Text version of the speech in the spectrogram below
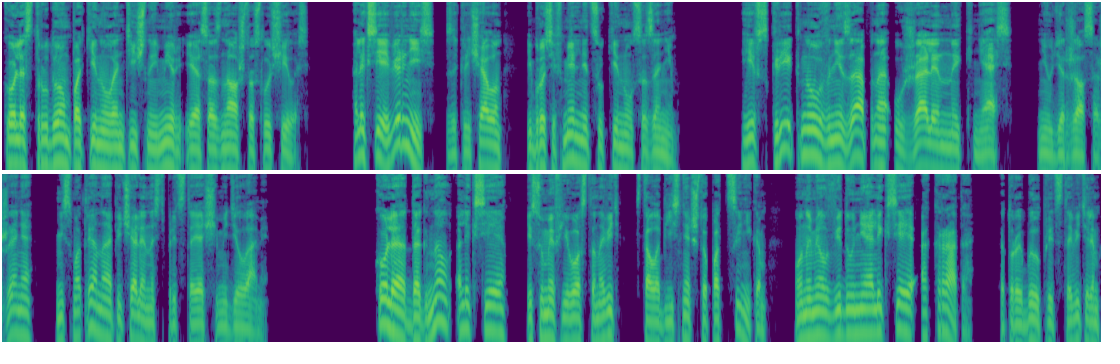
Коля с трудом покинул античный мир и осознал, что случилось. «Алексей, вернись!» — закричал он и, бросив мельницу, кинулся за ним. И вскрикнул внезапно ужаленный князь. Не удержался Женя, несмотря на опечаленность предстоящими делами. Коля догнал Алексея и, сумев его остановить, стал объяснять, что под циником он имел в виду не Алексея, а Крата, который был представителем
